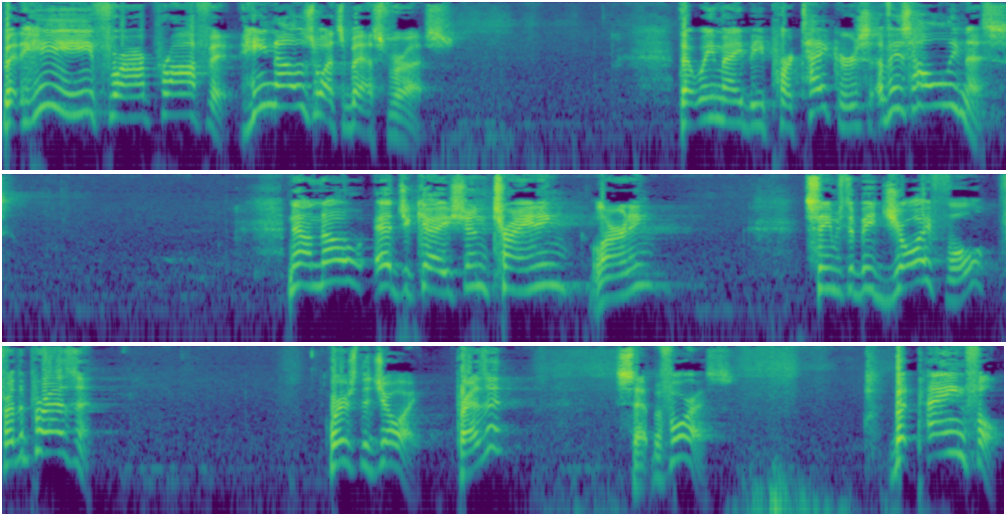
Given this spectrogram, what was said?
But He, for our profit, He knows what's best for us, that we may be partakers of His holiness. Now, no education, training, learning seems to be joyful for the present. Where's the joy? Present? Set before us. But painful.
